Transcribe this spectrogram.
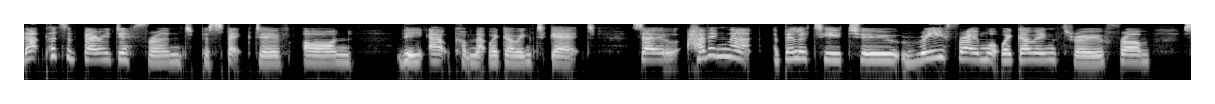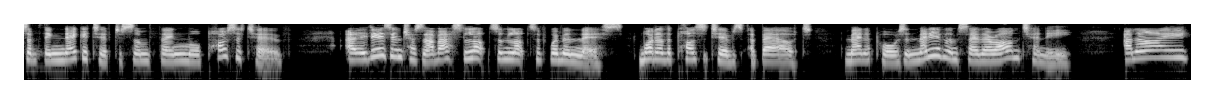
that puts a very different perspective on the outcome that we're going to get. So, having that ability to reframe what we're going through from something negative to something more positive. And it is interesting, I've asked lots and lots of women this what are the positives about menopause? And many of them say there aren't any. And I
